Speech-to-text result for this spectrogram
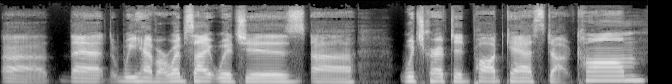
uh, that we have our website, which is uh, witchcraftedpodcast.com.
